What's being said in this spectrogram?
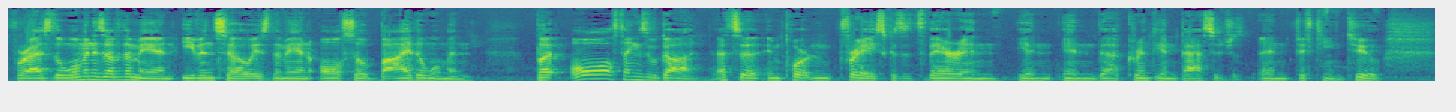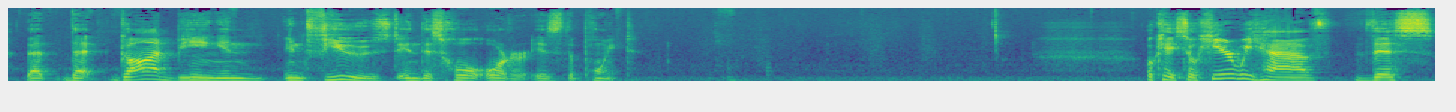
For as the woman is of the man, even so is the man also by the woman. But all things of God. That's an important phrase because it's there in, in, in the Corinthian passage in 15 too that that God being in, infused in this whole order is the point. Okay, so here we have this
